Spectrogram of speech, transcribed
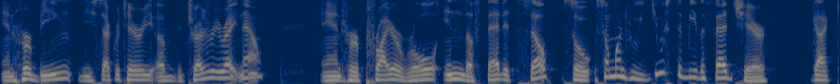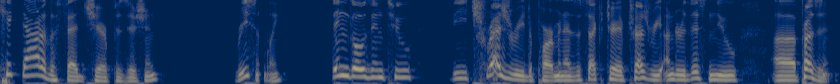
and her being the Secretary of the Treasury right now and her prior role in the Fed itself. So someone who used to be the Fed chair got kicked out of the Fed chair position recently, then goes into the Treasury Department as the Secretary of Treasury under this new uh, president.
